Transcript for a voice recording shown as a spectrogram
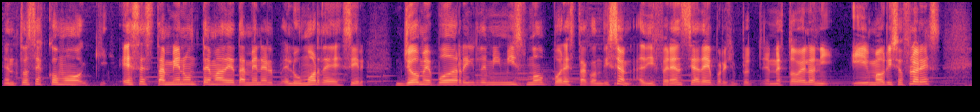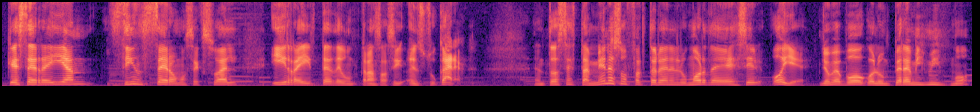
Entonces, como ese es también un tema de también el, humor de decir, yo me puedo reír de mí mismo por esta condición. A diferencia de, por ejemplo, Ernesto Belloni y Mauricio Flores, que se reían sin ser homosexual y reírte de un trans así en su cara. Entonces también es un factor en el humor de decir, oye, yo me puedo columpiar a mí mismo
